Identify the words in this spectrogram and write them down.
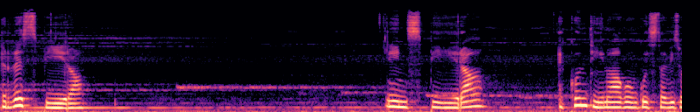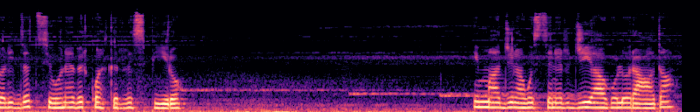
Respira. Inspira e continua con questa visualizzazione per qualche respiro. Immagina questa energia colorata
